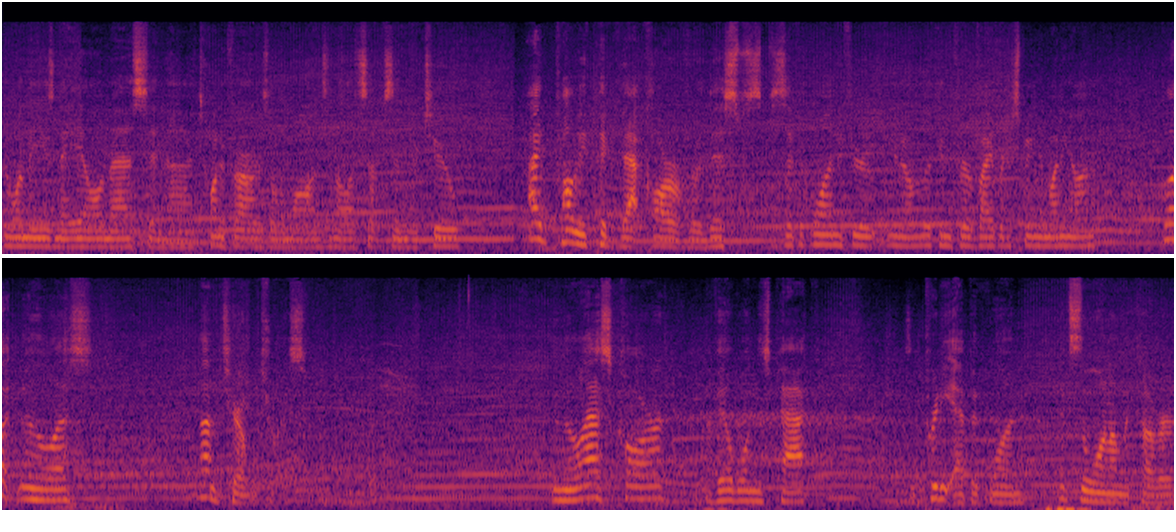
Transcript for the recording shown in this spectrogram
the one they use in the ALMS, and uh, 24 Hours of Le Mans, and all that stuff's in there too. I'd probably pick that car over this specific one if you're, you know, looking for a Viper to spend your money on. But nonetheless, not a terrible choice. And the last car available in this pack is a pretty epic one. It's the one on the cover.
